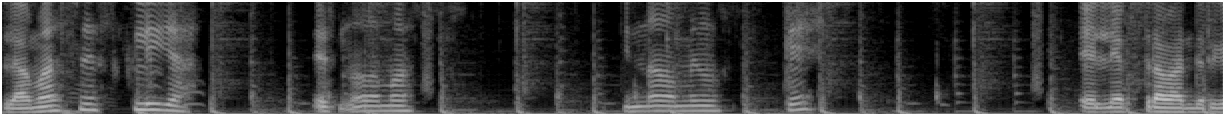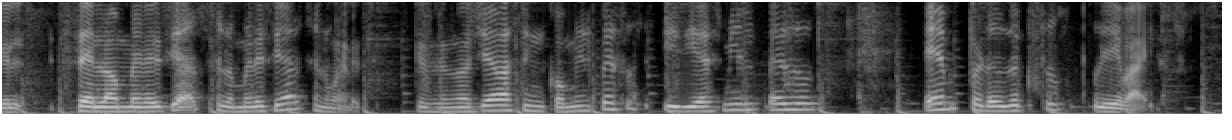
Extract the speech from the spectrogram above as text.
la más mezclilla, es nada más y nada menos que Electra Vandergel. Se lo merecía, se lo merecía, se lo merecía. Que se nos lleva 5 mil pesos y 10 mil pesos en productos Levi's.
